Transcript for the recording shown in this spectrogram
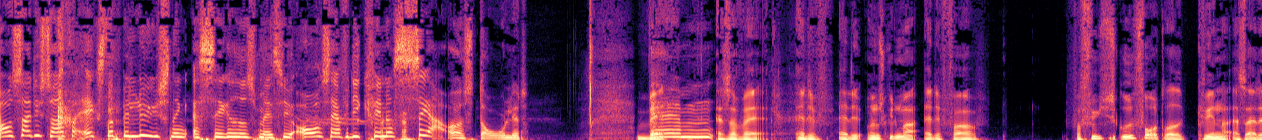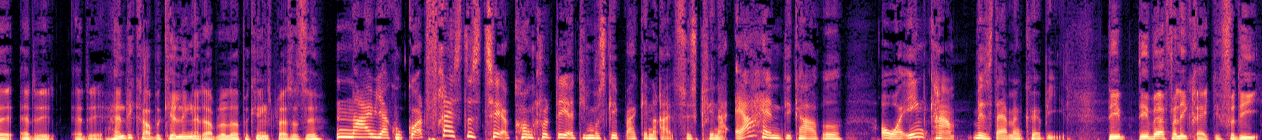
Og så har de sørget for ekstra belysning af sikkerhedsmæssige årsager, fordi kvinder ser os dårligt. Hvad, Øhm, altså, hvad, er det, er det, undskyld mig, er det for, for fysisk udfordrede kvinder? Altså, er det, er det, er det handicappede kællinger, der er blevet lavet parkeringspladser til? Nej, jeg kunne godt fristes til at konkludere, at de måske bare generelt synes, kvinder er handicappede. over en kamp, hvis der er, man kører bil. Det, det er i hvert fald ikke rigtigt, fordi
